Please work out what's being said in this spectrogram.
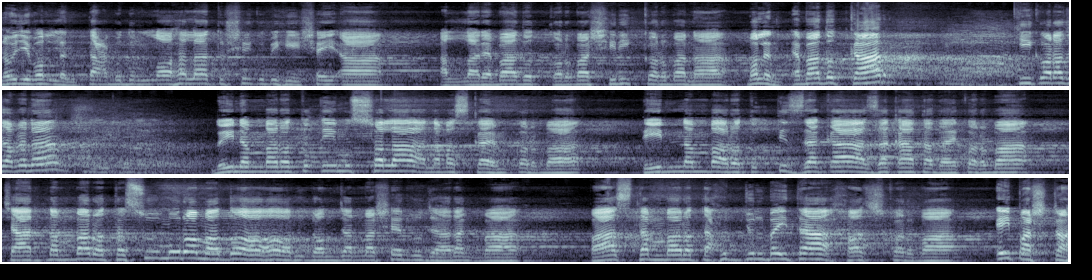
নবীজি বললেন, তাবুদুল্লাহ লা তুশরিকু বিহি শাইআ। আল্লাহর ইবাদত করবা, শিরিক করবা না। বলেন এবাদত কার? কি করা যাবে না? দুই নাম্বার তুকিমুসসালা নামাজ কায়েম করবা। তিন নাম্বার তুক্তি জাকা জাকাত আদায় করবা। চার নাম্বার, তাসুমু রমাদন রমজান মাসের রোজা রাখবা। পাঁচ নাম্বার, তাহুজ্জুল বাইতা, হজ করবা। এই পাঁচটা।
